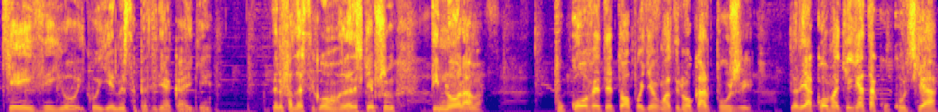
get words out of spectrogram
και οι δύο οικογένειες στα παιδιακά εκεί. Δεν είναι φανταστικό. Δηλαδή, σκέψου την ώρα που κόβεται το απογευματινό καρπούζι. Δηλαδή, ακόμα και για τα κουκούτσια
